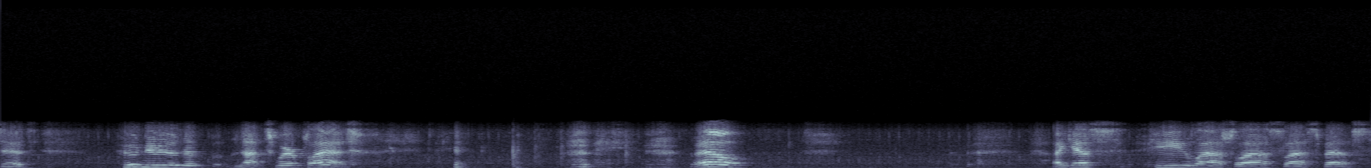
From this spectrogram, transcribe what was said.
said, who knew that nuts wear plaid? well, I guess he laughs last, laughs best.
